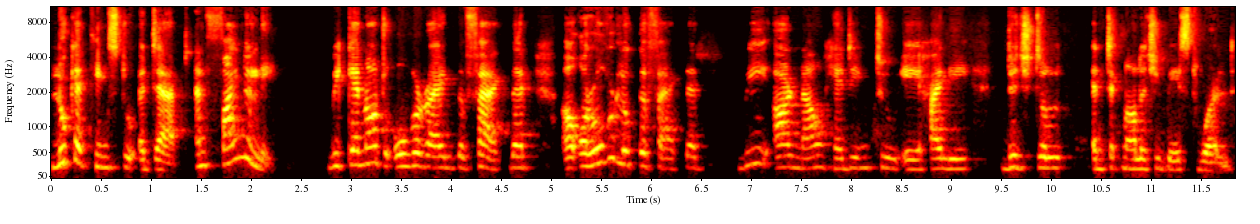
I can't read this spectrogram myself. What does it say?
look at things to adapt. And finally we cannot override the fact that uh, or overlook the fact that we are now heading to a highly digital and technology based world.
